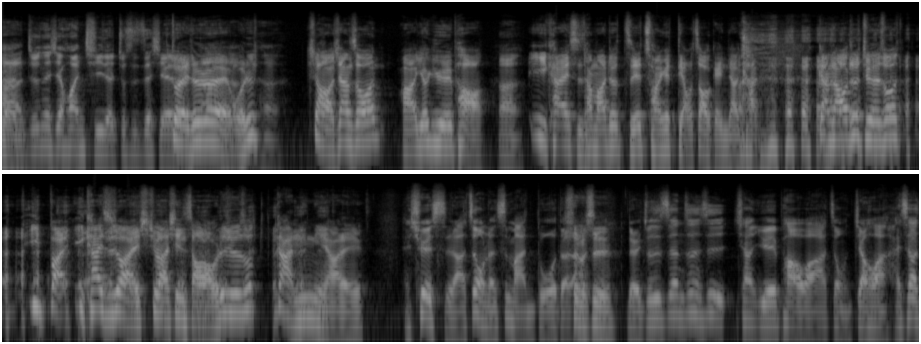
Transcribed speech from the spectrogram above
人，啊就是那些换妻的，就是这些人啊。对对对嗯我就嗯。就好像说啊要约炮，嗯，一开始他妈就直接传一个屌照给人家看，干，然后就觉得说一般一开始就来就来性骚扰，我就觉得说干你娘嘞，欸确实啊，这种人是蛮多的，是不？是？对，就是真真的是像约炮啊这种交换，还是要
